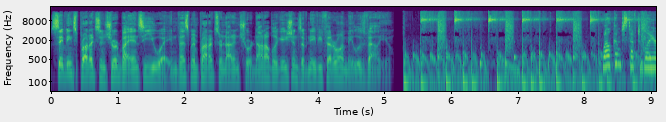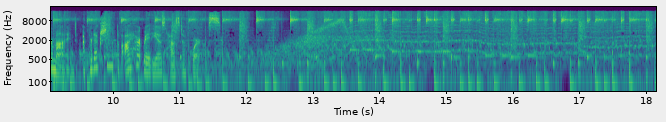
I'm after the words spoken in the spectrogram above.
Savings products insured by NCUA. Investment products are not insured, not obligations of Navy Federal and may lose value. Welcome to Stuff to Blow Your Mind, a production of iHeartRadio's How Stuff Works.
